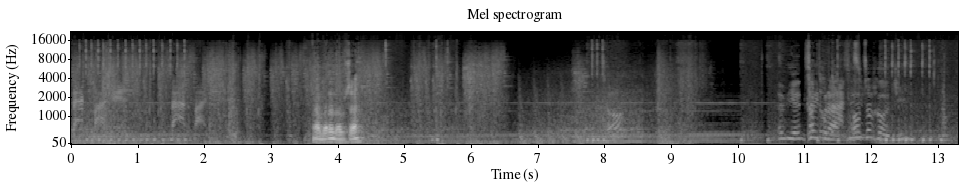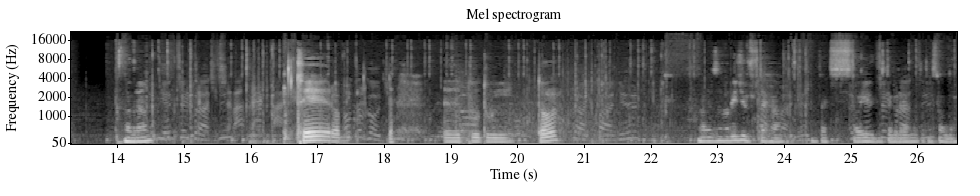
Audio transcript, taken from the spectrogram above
Tak, panie. Dobra, dobrze. Więcej pracy. O co chodzi? Dobra. Więcej pracy? Ty robi... O co chodzi? Y, buduj to. Tak, panie. Ale zawar idzie już w techa. Tak stoi z tego drewna, to tak słabo trochę.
